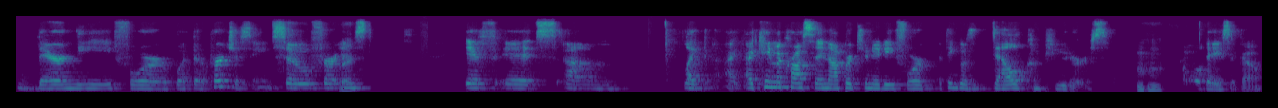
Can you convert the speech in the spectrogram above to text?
their need for what they're purchasing. So for right. instance, if it's um, like I, I, came across an opportunity for I think it was Dell computers mm-hmm. a couple days ago.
